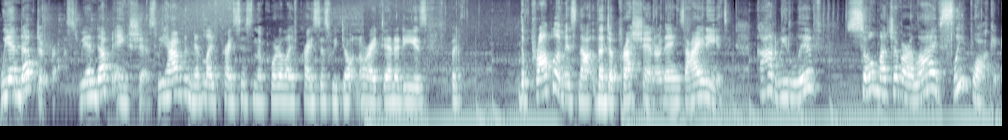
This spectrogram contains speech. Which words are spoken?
we end up depressed. We end up anxious. We have the midlife crisis and the quarter life crisis. We don't know our identities. But the problem is not the depression or the anxiety. It's like, God, we live so much of our lives sleepwalking,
